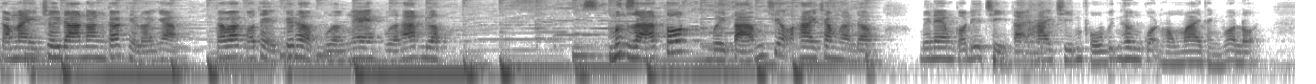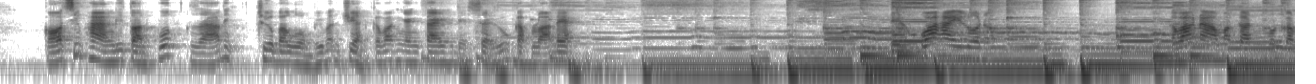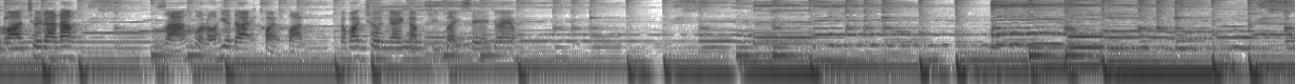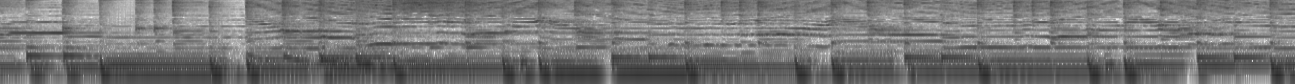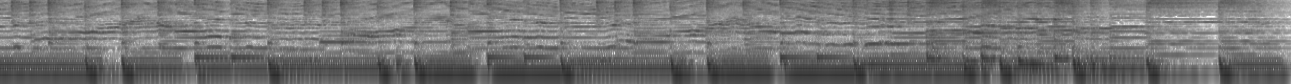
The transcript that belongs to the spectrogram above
Cặp này chơi đa năng các thể loại nhạc, các bác có thể kết hợp vừa nghe vừa hát được. Mức giá tốt 18 triệu 200 ngàn đồng. Bên em có địa chỉ tại 29 phố Vĩnh Hưng, quận Hoàng Mai, thành phố Hà Nội. Có ship hàng đi toàn quốc, giá thì chưa bao gồm phí vận chuyển. Các bác nhanh tay để sở hữu cặp loa đẹp. Đẹp quá hay luôn ạ. Các bác nào mà cần một cặp loa chơi đa năng, dáng của nó hiện đại, khỏe khoắn, các bác chơi ngay cặp 97C cho em.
